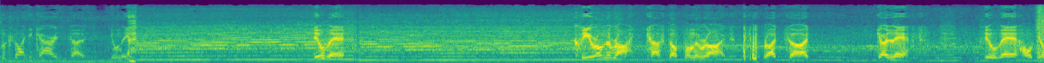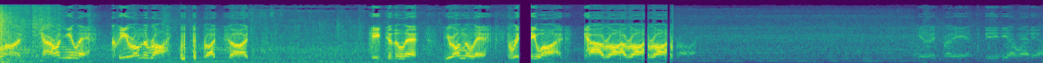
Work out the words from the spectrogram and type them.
Looks like your car is towed. You'll need. Still there. Clear on the right. Car stopped on the right. Right side. Go left. Still there. Hold your line. Car on your left. Clear on the right. Right side. Keep to the left. You're on the left. Three wide. Car right, right, right. Езжай правее. Впереди авария.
